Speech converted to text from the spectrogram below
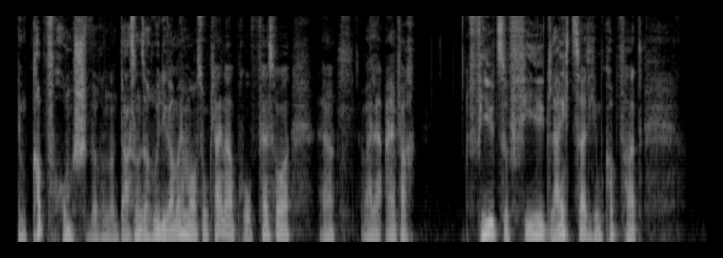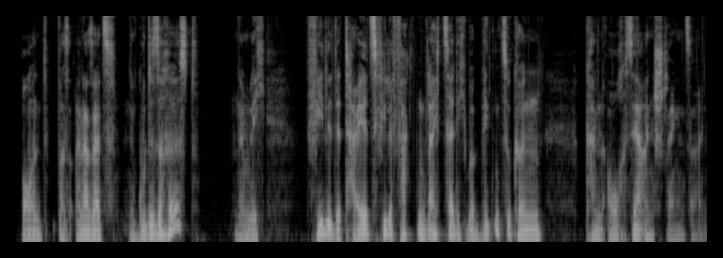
im Kopf rumschwirren. Und da ist unser Rüdiger manchmal auch so ein kleiner Professor, ja, weil er einfach viel zu viel gleichzeitig im Kopf hat. Und was einerseits eine gute Sache ist, nämlich viele Details, viele Fakten gleichzeitig überblicken zu können, kann auch sehr anstrengend sein.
